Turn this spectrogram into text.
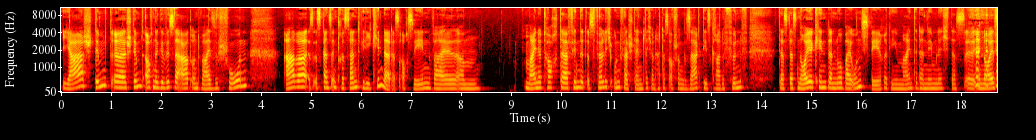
Ja, stimmt, äh, stimmt auf eine gewisse Art und Weise schon. Aber es ist ganz interessant, wie die Kinder das auch sehen, weil ähm, meine Tochter findet es völlig unverständlich und hat das auch schon gesagt, die ist gerade fünf, dass das neue Kind dann nur bei uns wäre. Die meinte dann nämlich, dass äh, ihr neues,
